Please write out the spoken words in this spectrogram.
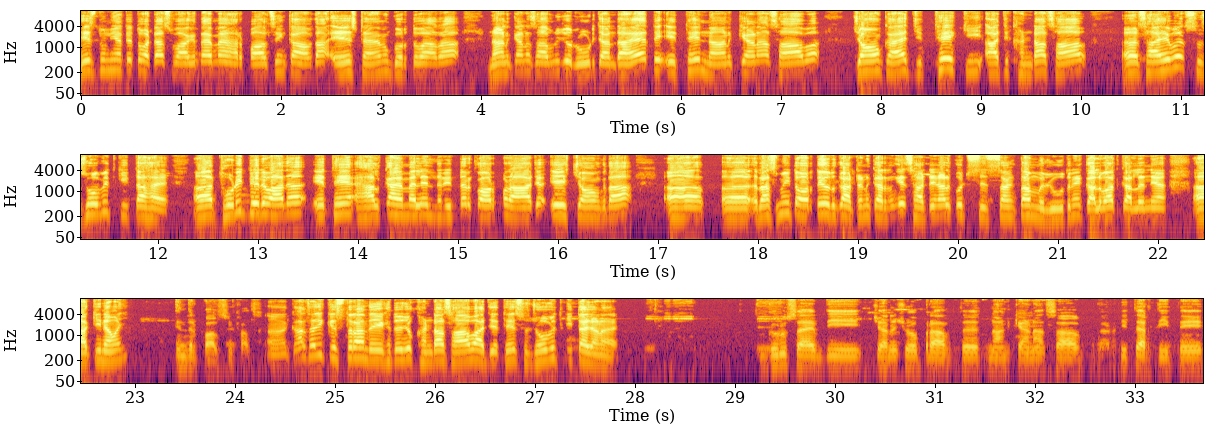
ਦੇਸ਼ ਦੁਨੀਆ ਤੇ ਤੁਹਾਡਾ ਸਵਾਗਤ ਹੈ ਮੈਂ ਹਰਪਾਲ ਸਿੰਘ ਕਾਵਦਾ ਇਸ ਟਾਈਮ ਗੁਰਦੁਆਰਾ ਨਾਨਕਿਆਣਾ ਸਾਹਿਬ ਨੂੰ ਜੋ ਰੋਡ ਜਾਂਦਾ ਹੈ ਤੇ ਇੱਥੇ ਨਾਨਕਿਆਣਾ ਸਾਹਿਬ ਚੌਂਕ ਹੈ ਜਿੱਥੇ ਕਿ ਅੱਜ ਖੰਡਾ ਸਾਹਿਬ ਸਾਹਿਬ ਸੁਸ਼ੋਭਿਤ ਕੀਤਾ ਹੈ। ਥੋੜੀ ਦੇਰ ਬਾਅਦ ਇੱਥੇ ਹਲਕਾ ਐਮਐਲਏ ਨਰਿੰਦਰ ਕੌਰ ਪਰਾਜ ਇਸ ਚੌਂਕ ਦਾ ਰਸਮੀ ਤੌਰ ਤੇ ਉਦਘਾਟਨ ਕਰਨਗੇ। ਸਾਡੇ ਨਾਲ ਕੁਝ ਸਿੱਖ ਸੰਗਤਾਂ ਮੌਜੂਦ ਨੇ ਗੱਲਬਾਤ ਕਰ ਲੈਂਦੇ ਆ ਕੀ ਨਾਮ ਹੈ ਜੀ? ਇੰਦਰਪਾਲ ਸਿੰਘ ਖਾਲਸਾ। ਖਾਲਸਾ ਜੀ ਕਿਸ ਤਰ੍ਹਾਂ ਦੇਖਦੇ ਹੋ ਜੋ ਖੰਡਾ ਸਾਹਿਬ ਅੱਜ ਇੱਥੇ ਸੁਸ਼ੋਭਿਤ ਕੀਤਾ ਜਾਣਾ ਹੈ? ਗੁਰੂ ਸਾਹਿਬ ਦੀ ਚਰਨ ਛੋਹ ਪ੍ਰਾਪਤ ਨਾਨਕਿਆਣਾ ਸਾਹਿਬ ਦੀ ਧਰਤੀ ਤੇ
